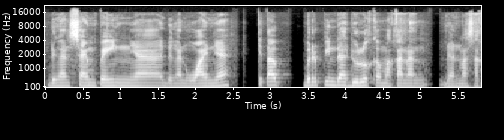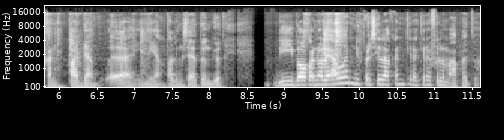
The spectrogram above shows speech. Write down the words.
dengan champagne-nya, dengan wine-nya, kita berpindah dulu ke makanan dan masakan Padang. Wah, ini yang paling saya tunggu. Dibawakan oleh Awan, dipersilakan kira-kira film apa tuh?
